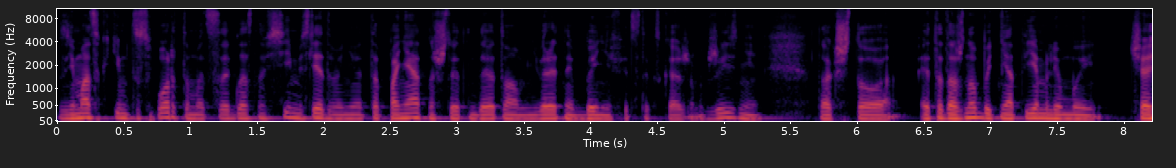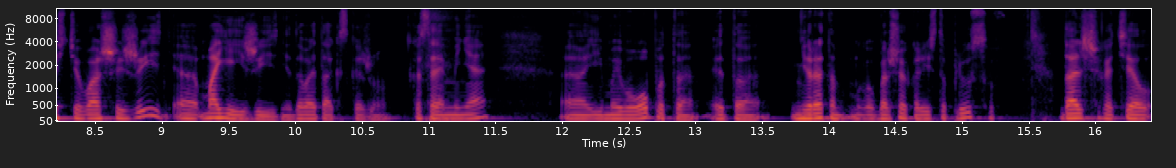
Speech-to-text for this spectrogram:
заниматься каким-то спортом, это согласно всем исследованиям, это понятно, что это дает вам невероятный бенефит, так скажем, к жизни. Так что это должно быть неотъемлемой частью вашей жизни, э, моей жизни, давай так скажу, касаемо меня и моего опыта. Это невероятно большое количество плюсов. Дальше хотел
